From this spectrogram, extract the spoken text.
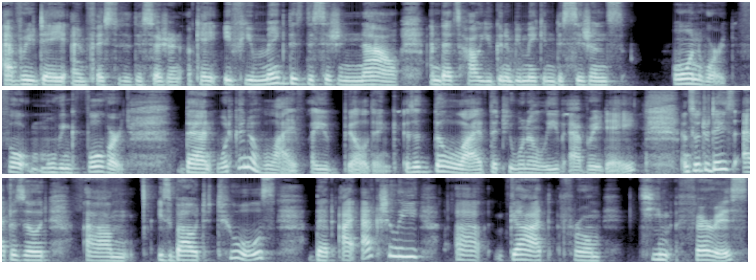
every day I'm faced with a decision. Okay. If you make this decision now, and that's how you're going to be making decisions onward for moving forward then what kind of life are you building? Is it the life that you want to live every day? And so today's episode um, is about tools that i actually uh, got from tim ferriss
